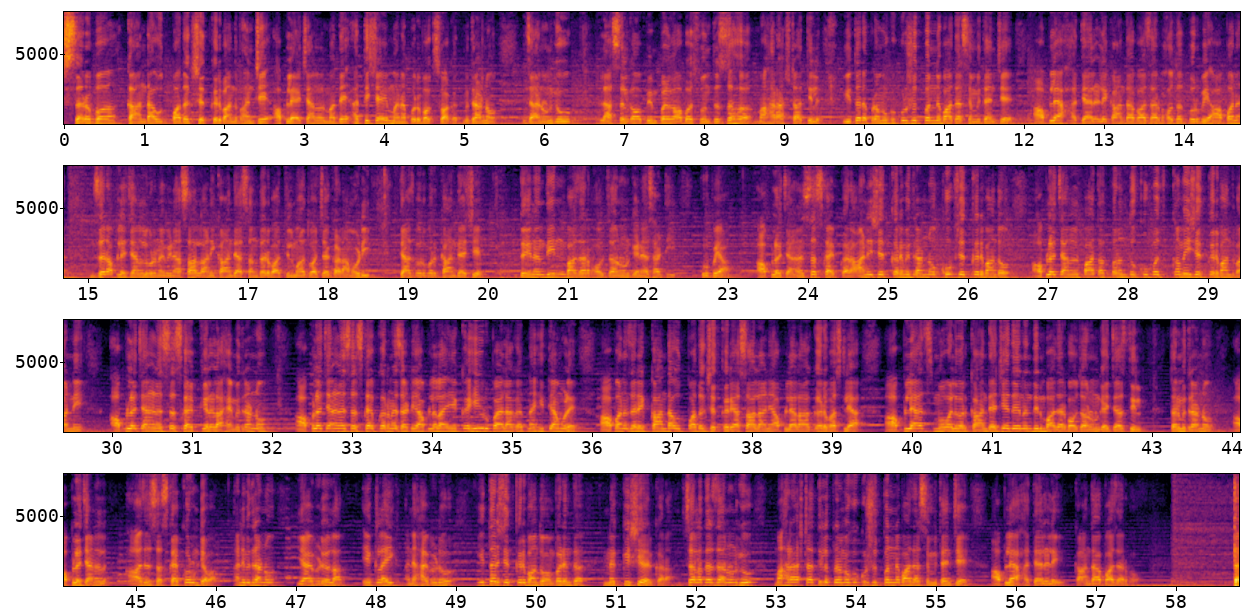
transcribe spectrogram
सर्व कांदा उत्पादक शेतकरी बांधवांचे आपल्या या चॅनलमध्ये अतिशय मनपूर्वक स्वागत. मित्रांनो जाणून घेऊ लासलगाव पिंपळगाव बसवंतसह महाराष्ट्रातील इतर प्रमुख कृषी उत्पन्न बाजार समित्यांचे आपल्या हाती आलेले कांदा बाजार भाव तत्पूर्वी आपण जर आपल्या चॅनलवर नवीन असाल आणि कांद्या संदर्भातील महत्त्वाच्या घडामोडी त्याचबरोबर कांद्याचे दैनंदिन बाजारभाव जाणून घेण्यासाठी कृपया आपलं चॅनल सबस्क्राईब करा. आणि शेतकरी मित्रांनो खूप शेतकरी बांधव आपलं चॅनल पाहतात परंतु खूपच कमी शेतकरी बांधवांनी आपलं चॅनल सबस्क्राईब केलेलं आहे मित्रांनो. आपलं चॅनल सबस्क्राईब करण्यासाठी आपल्याला एकही रुपया लागत नाही. त्यामुळे आपण जर एक कांदा उत्पादक शेतकरी असाल आणि आपल्याला घरबसल्या आपल्याच मोबाईलवर कांद्याचे दैनंदिन बाजारभाव जाणून घ्यायचे असतील तर मित्रांनो आपलं चॅनल आज सबस्क्राईब करून ठेवा. आणि मित्रांनो या व्हिडिओला एक लाईक आणि हा व्हिडिओ इतर शेतकरी बांधवांपर्यंत नक्की शेअर करा. चला तर जाणून घेऊ महाराष्ट्रातील प्रमुख कृषी उत्पन्न बाजार समित्यांचे आपल्या हाती कांदा बाजारभाव.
